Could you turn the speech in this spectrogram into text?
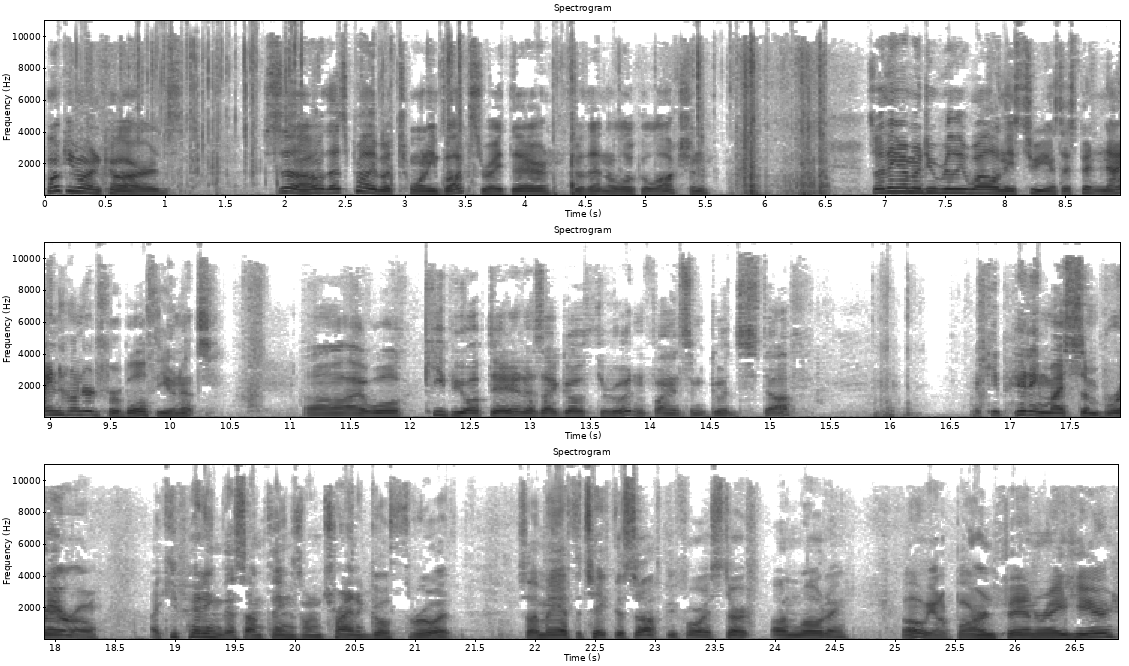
Pokemon cards. So that's probably about 20 bucks right there. Throw that in a local auction. So I think I'm going to do really well on these two units. I spent 900 for both units. Uh, I will keep you updated as I go through it and find some good stuff. I keep hitting my sombrero. I keep hitting this on things when I'm trying to go through it. So I may have to take this off before I start unloading. Oh, we got a barn fan right here.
